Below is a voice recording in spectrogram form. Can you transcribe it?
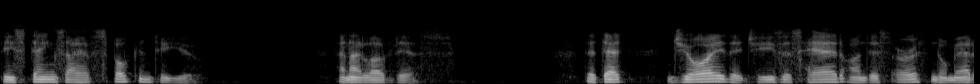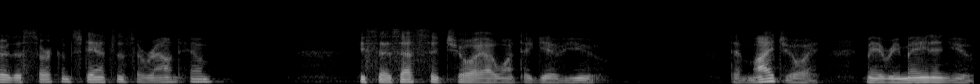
These things I have spoken to you. And I love this. That that joy that Jesus had on this earth, no matter the circumstances around him, he says, that's the joy I want to give you. That my joy may remain in you,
